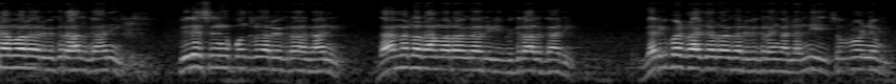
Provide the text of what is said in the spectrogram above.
రామారావు గారి విగ్రహాలు కానీ వీరేశ్వరంగ పంతులు గారి విగ్రహాలు కానీ దామెర్ల రామారావు గారి విగ్రహాలు కానీ గరికపాటి రాజారావు గారి విగ్రహం కానీ అన్ని సుబ్రహ్మణ్యం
